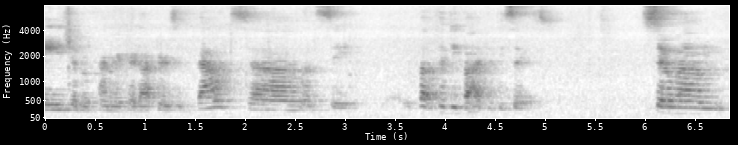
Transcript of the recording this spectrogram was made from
age of a primary care doctor is about, uh, let's see, about 55, 56. So um,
